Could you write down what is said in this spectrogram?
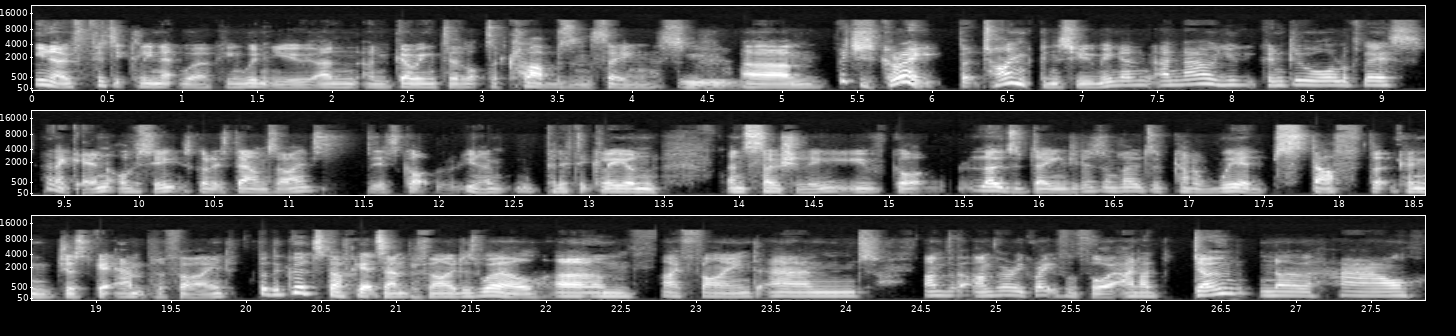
you know physically networking wouldn't you? And and going to lots of clubs and things. Mm. um which is great but time consuming and and now you can do all of this. And again obviously it's got its downsides. It's got you know politically and and socially you've got loads of dangers and loads of kind of weird stuff that can just get amplified. But the good stuff gets amplified as well um i find. And i'm i'm very grateful for it and i don't know how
